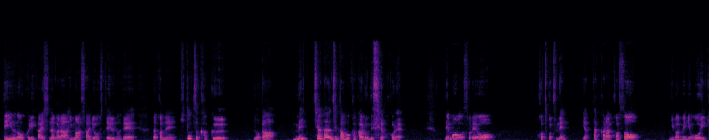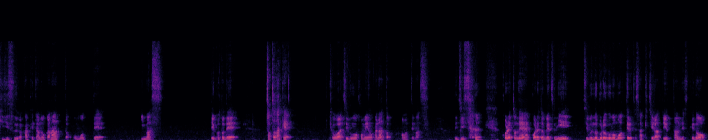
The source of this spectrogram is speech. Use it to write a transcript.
っていうのを繰り返しながら今作業しているので、なんかね、一つ書くのがめっちゃ何時間もかかるんですよ、これ。でも、それをコツコツね、やったからこそ、2番目に多い記事数が書けたのかなと思っています。ということで、ちょっとだけ今日は自分を褒めようかなと思ってます。で、実際、これとね、これと別に自分のブログも持ってるってさっきちらっと言ったんですけど、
